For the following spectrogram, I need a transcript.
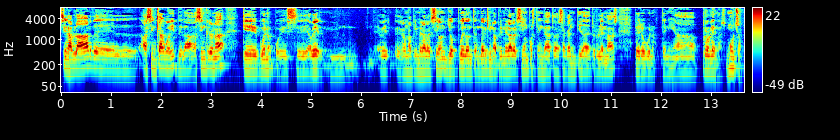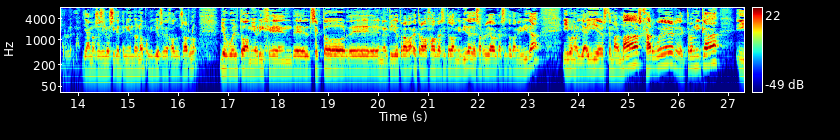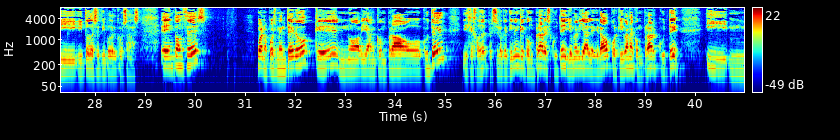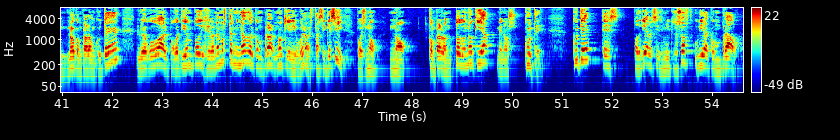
Sin hablar del Async Await, de la síncrona, que bueno, pues eh, a ver, mm, a ver, era una primera versión. Yo puedo entender que una primera versión pues tenga toda esa cantidad de problemas, pero bueno, tenía problemas, muchos problemas. Ya no sé si lo sigue teniendo o no, porque yo os he dejado de usarlo. Yo he vuelto a mi origen del sector en el que yo he trabajado casi toda mi vida, he desarrollado casi toda mi vida, y bueno, y ahí es C++, hardware, electrónica y, todo ese tipo de cosas. Entonces, bueno, pues me entero que no habían comprado Qt y dije, joder, pero si lo que tienen que comprar es Qt, yo me había alegrado porque iban a comprar Qt y mm, no compraron Qt. Luego, al poco tiempo, dijeron, hemos terminado de comprar Nokia. Y digo, bueno, esta sí que sí. Pues no, no. Compraron todo Nokia menos Qt. Qt es, podría haber sido Microsoft hubiera comprado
